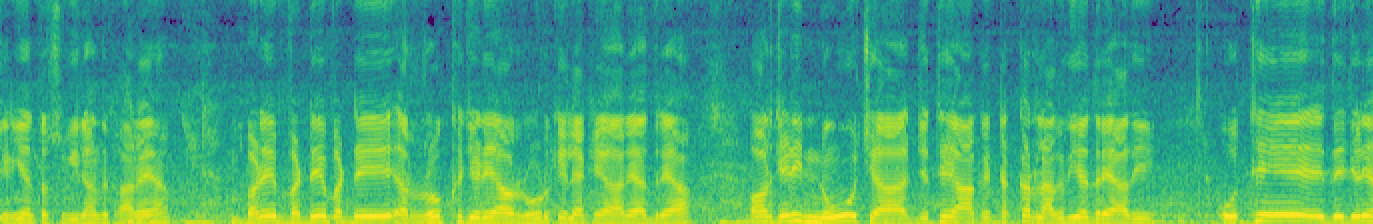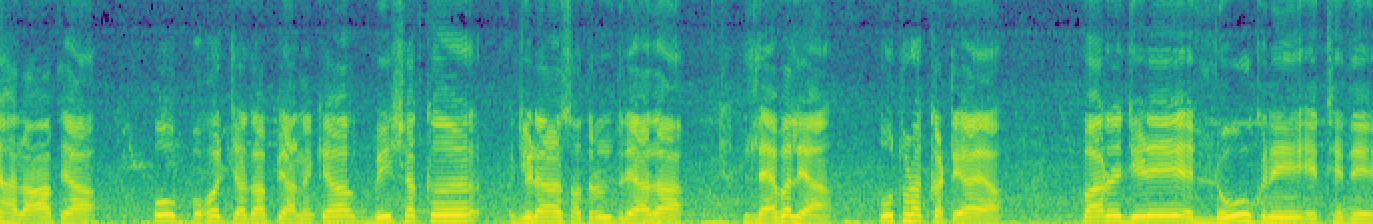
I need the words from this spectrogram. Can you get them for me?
ਜਿਹੜੀਆਂ ਤਸਵੀਰਾਂ ਦਿਖਾ ਰਹੇ ਹਾਂ। ਬੜੇ ਵੱਡੇ ਵੱਡੇ ਰੁੱਖ ਜਿਹੜੇ ਆ ਉਹ ਰੋੜ ਕੇ ਲੈ ਕੇ ਆ ਰਿਹਾ ਦਰਿਆ। ਔਰ ਜਿਹੜੀ ਨੋਚ ਆ ਜਿੱਥੇ ਆ ਕੇ ਟੱਕਰ ਲੱਗਦੀ ਆ ਦਰਿਆ ਦੀ ਉੱਥੇ ਦੇ ਜਿਹੜੇ ਹਾਲਾਤ ਆ ਉਹ ਬਹੁਤ ਜ਼ਿਆਦਾ ਭਿਆਨਕ ਆ। ਬੇਸ਼ੱਕ ਜਿਹੜਾ ਸਤਲੁਜ ਦਰਿਆ ਦਾ ਲੈਵਲ ਆ, ਉਹ ਥੋੜਾ ਘਟਿਆ ਆ। ਪਰ ਜਿਹੜੇ ਲੋਕ ਨੇ ਇੱਥੇ ਦੇ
